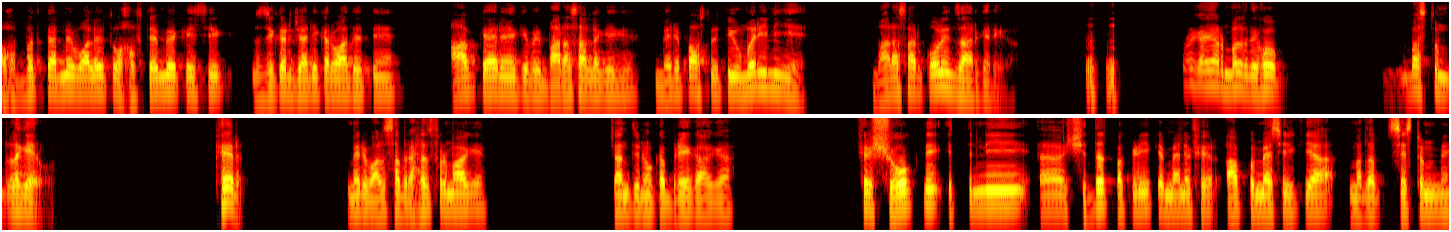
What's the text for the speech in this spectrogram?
محبت کرنے والے تو ہفتے میں کسی ذکر جاری کروا دیتے ہیں آپ کہہ رہے ہیں کہ بھائی بارہ سال لگیں گے میرے پاس تو اتنی عمر ہی نہیں ہے بارہ سال کون انتظار کرے گا کہا یار مگر دیکھو بس تم لگے رہو پھر میرے والد صاحب رحلت فرما گئے چند دنوں کا بریک آ گیا پھر شوق نے اتنی شدت پکڑی کہ میں نے پھر آپ کو میسیج کیا مطلب سسٹم میں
